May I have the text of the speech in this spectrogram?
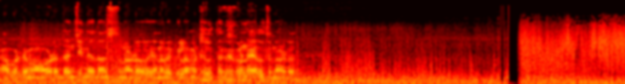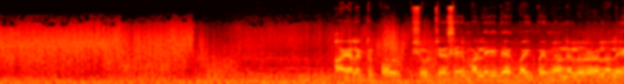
కాబట్టి మా వాడు దంచిందే దంచుతున్నాడు. ఎనభై కిలోమీటర్లు తగ్గకుండా వెళ్తున్నాడు. ఆ ఎలక్ట్రిక్ పోల్ షూట్ చేసి మళ్ళీ ఇదే బైక్ పై మేము నెల్లూరు వెళ్ళాలి.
